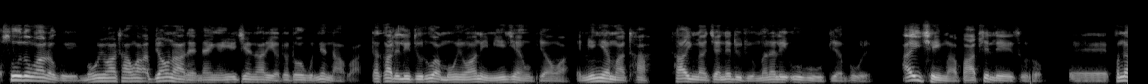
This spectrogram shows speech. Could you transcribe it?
အဆိုးဆုံးကတော့ကိုမုံရွာထောင်ကပြောင်းလာတဲ့နိုင်ငံရေးအကျဉ်းသားတွေကတော်တော်ကိုနစ်နာပါတခါတလေသူတို့ကမုံရွာနေမြင်းချံကိုပြောင်းသွားမြင်းချံမှာထားထားပြီးမှကျန်တဲ့သူတွေမန္တလေးဥပ္ပူကိုပြန်ပို့တယ်အဲ့ဒီအချိန်မှာဘာဖြစ်လဲဆိုတော့အဲခုန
